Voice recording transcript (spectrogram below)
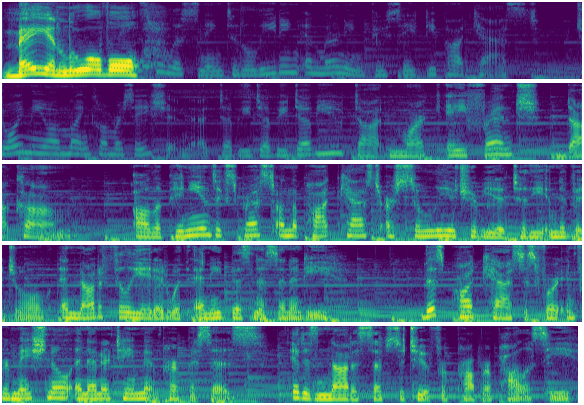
May in Louisville. Thanks for listening to the Leading and Learning Through Safety podcast. Join the online conversation at www.markafrench.com. All opinions expressed on the podcast are solely attributed to the individual and not affiliated with any business entity. This podcast is for informational and entertainment purposes. It is not a substitute for proper policy,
